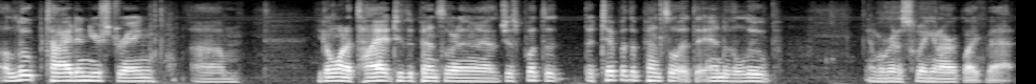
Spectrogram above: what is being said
a loop tied in your string. Um, you don't want to tie it to the pencil or anything like. Just put the, the tip of the pencil at the end of the loop and we're going to swing an arc like that.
